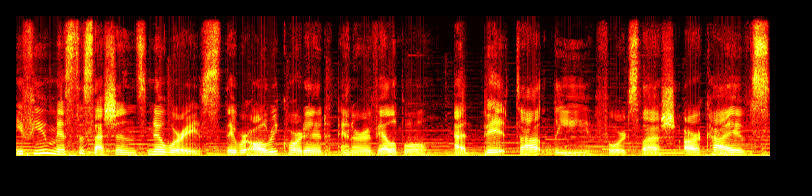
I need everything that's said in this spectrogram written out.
If you missed the sessions, no worries. They were all recorded and are available at bit.ly forward slash archives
